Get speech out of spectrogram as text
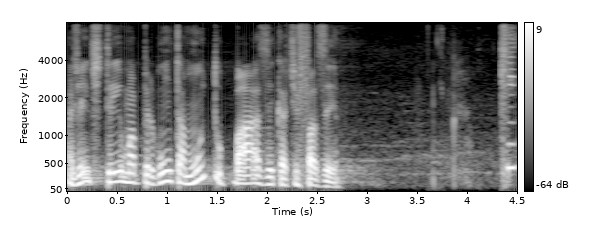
a gente tem uma pergunta muito básica a te fazer. O que,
